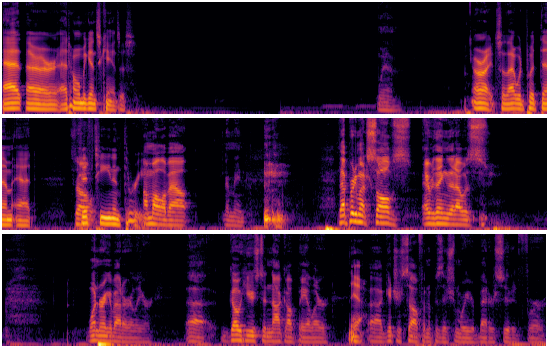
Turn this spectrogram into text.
At or at home against Kansas. win. All right, so that would put them at So 15 and 3. I'm all about. I mean, that pretty much solves everything that I was wondering about earlier. Uh, go Houston, knock off Baylor. yeah. Uh, get yourself in a position where you're better suited for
